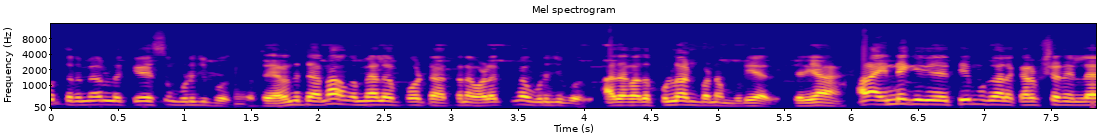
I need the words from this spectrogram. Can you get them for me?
ஒருத்தர் மேல உள்ள கேஸும் முடிஞ்சு போகுது. ஒருத்தர் இறந்துட்டாருன்னா அவங்க மேல போட்ட அத்தனை வழக்குமே முடிஞ்சு போகுது. அதை அதை புல்லான் பண்ண முடியாது. சரியா? ஆனா இன்னைக்கு திமுக கரப்ஷன் இல்ல.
